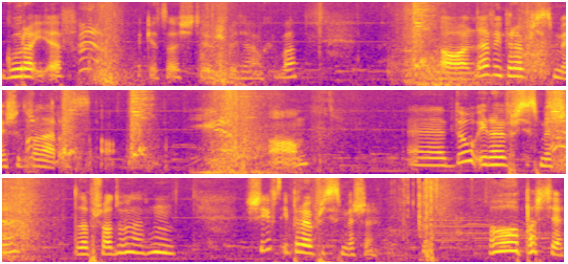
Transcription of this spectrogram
Góra i F. Takie coś, to już wiedziałam chyba. O, lewy i prawy przycisk myszy, dwa naraz. O. O. E, dół i lewy przycisk myszy. To do przodu. no, Hmm. Shift i prawy przycisk myszy. O, patrzcie.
